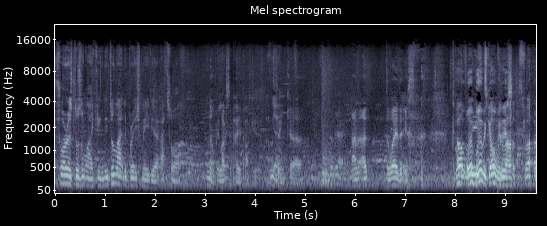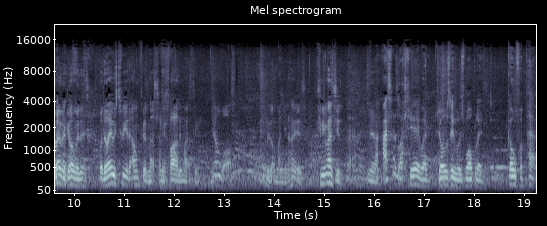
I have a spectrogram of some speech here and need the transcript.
Suarez doesn't like him. He doesn't like the British media at all. no, he likes the pay packet. And Yeah. I think, uh, and uh, the way that. He, where, where, where are we going with this? Where are we going with this? But the way he was tweeted at Anfield in that semi-final, he might think, you know what? We've got Man United. Can you imagine? Yeah. I said last year when Josie was wobbling, go for Pep.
